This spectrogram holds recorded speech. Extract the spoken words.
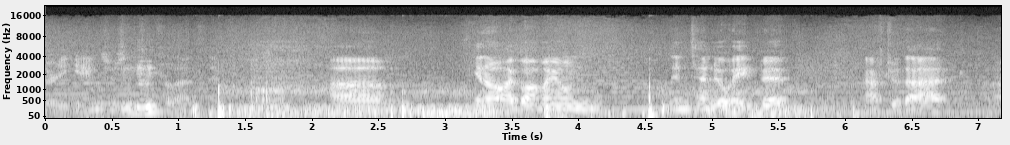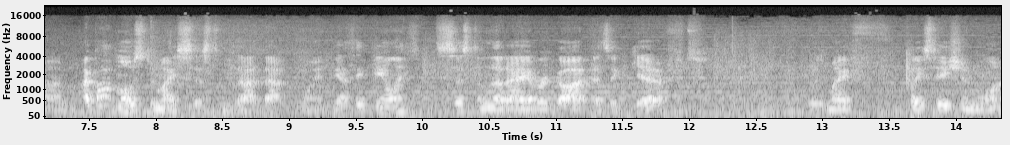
30 games or something for that thing. Um, you know, I bought my own Nintendo 8-bit after that. Um, I bought most of my systems at that point. I think the only system that I ever got as a gift was my PlayStation 1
